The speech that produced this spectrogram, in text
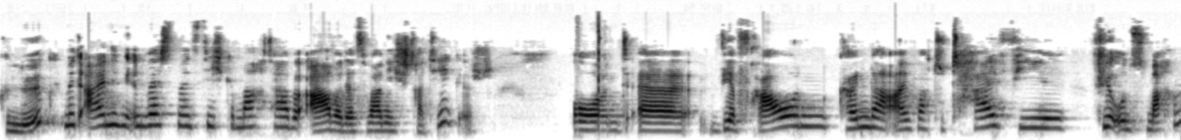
Glück mit einigen Investments, die ich gemacht habe, aber das war nicht strategisch. Und äh, wir Frauen können da einfach total viel für uns machen,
